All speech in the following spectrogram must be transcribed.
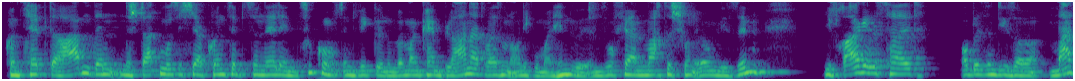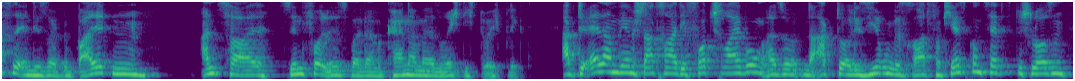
Konzepte haben, denn eine Stadt muss sich ja konzeptionell in die Zukunft entwickeln. Und wenn man keinen Plan hat, weiß man auch nicht, wo man hin will. Insofern macht es schon irgendwie Sinn. Die Frage ist halt, ob es in dieser Masse, in dieser geballten Anzahl sinnvoll ist, weil da keiner mehr so richtig durchblickt. Aktuell haben wir im Stadtrat die Fortschreibung, also eine Aktualisierung des Radverkehrskonzepts beschlossen,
